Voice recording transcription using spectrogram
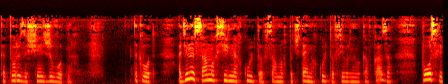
который защищает животных. Так вот, один из самых сильных культов, самых почитаемых культов Северного Кавказа, после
